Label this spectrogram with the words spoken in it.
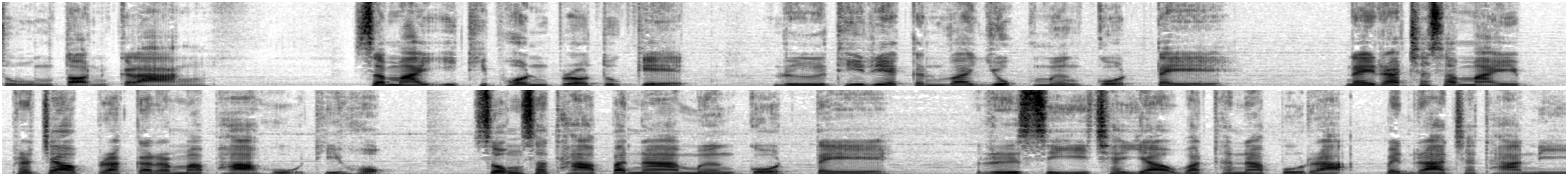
สูงตอนกลาง สมัยอิทธิพลโปรตุเกสหรือที่เรียกกันว่ายุคเมืองโกดเต ในรัชสมัยพระเจ้าประกรมพาหุที่ 6 ทรงสถาปนาเมืองโกดเต หรือศรีชยวัฒนปุระเป็นราชธานี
